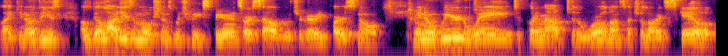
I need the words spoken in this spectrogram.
Like, you know, these, a lot of these emotions which we experience ourselves, which are very personal, True. in a weird way to put them out to the world on such a large scale,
